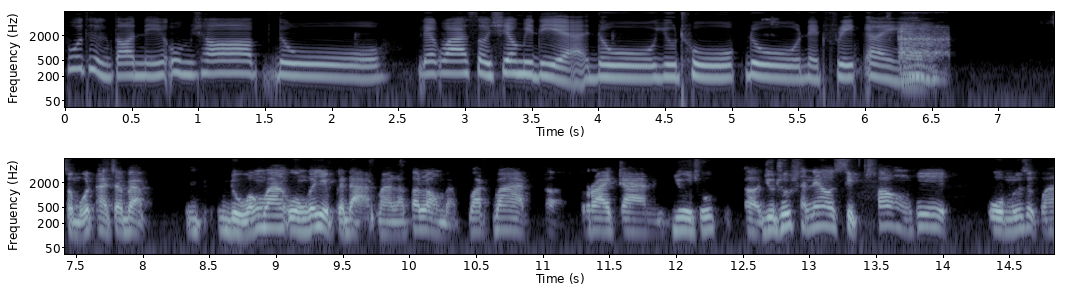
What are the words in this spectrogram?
พูดถึงตอนนี้อุ้มชอบดู เรียกว่าโซเชียลมีเดียดู YouTube ดู Netflix อะไรอย่างเงี้ยอ่าค่ะสมมติอาจจะแบบอยู่ว่างๆอูมก็หยิบกระดาษมาแล้วก็ลองแบบวาดวาดๆเอ่อรายการ YouTube เอ่อ YouTube Channel สิบช่องที่อูมรู้สึกว่า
